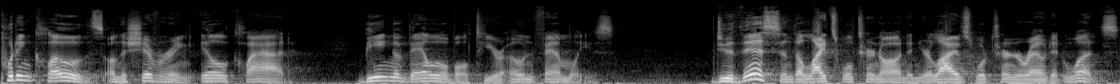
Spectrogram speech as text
putting clothes on the shivering, ill clad, being available to your own families do this, and the lights will turn on, and your lives will turn around at once.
